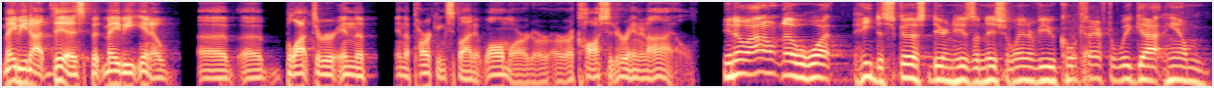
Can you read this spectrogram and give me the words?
maybe not this, but maybe you know, uh, uh, blocked her in the in the parking spot at Walmart or, or accosted her in an aisle. You know, I don't know what he discussed during his initial interview. Of course, after we got him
